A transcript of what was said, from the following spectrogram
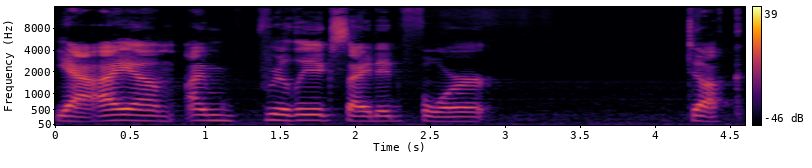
Yeah, I um I'm really excited for Duck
